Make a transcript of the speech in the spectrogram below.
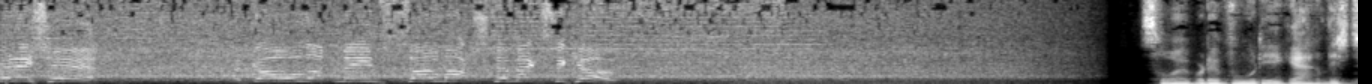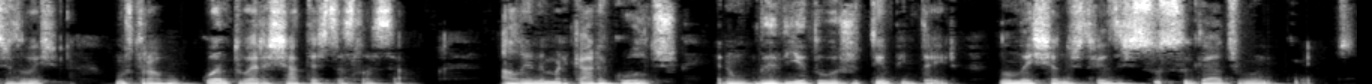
finish here. A goal that means so much to Mexico. Só a bravura e a garra destes dois mostravam o quanto era chata esta seleção. Além de marcar golos, eram gladiadores o tempo inteiro, não deixando os defesas sossegados um único minuto.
